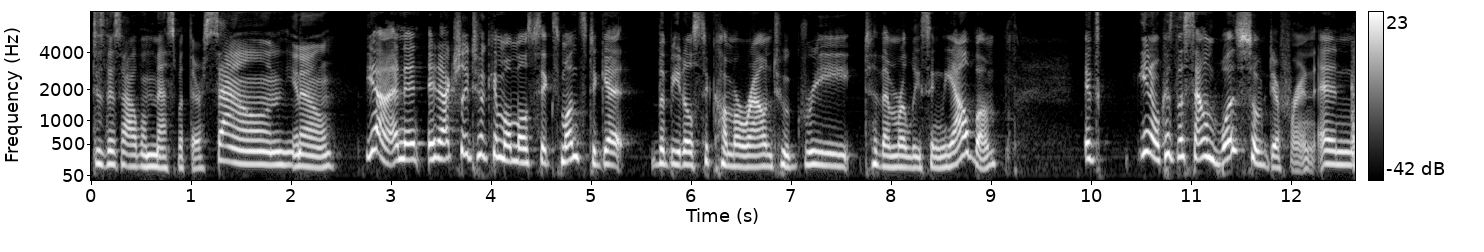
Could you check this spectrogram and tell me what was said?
does this album mess with their sound? You know? Yeah, and it, it actually took him almost six months to get the Beatles to come around to agree to them releasing the album. It's, you know, because the sound was so different. And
